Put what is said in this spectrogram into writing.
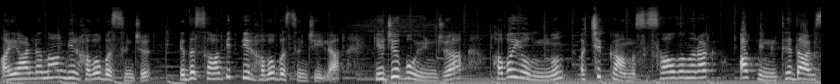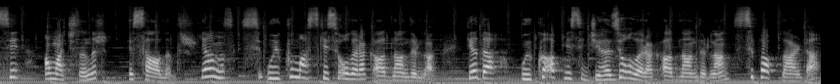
ayarlanan bir hava basıncı ya da sabit bir hava basıncıyla gece boyunca hava yolunun açık kalması sağlanarak apnenin tedavisi amaçlanır ve sağlanır. Yalnız uyku maskesi olarak adlandırılan ya da uyku apnesi cihazı olarak adlandırılan SPAP'larda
